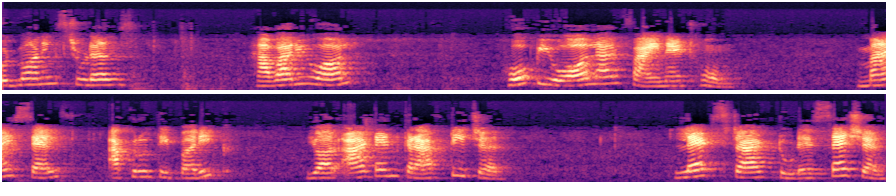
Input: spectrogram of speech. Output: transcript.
Good morning, students. How are you all? Hope you all are fine at home. Myself, Akruti Parikh, your art and craft teacher. Let's start today's session.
